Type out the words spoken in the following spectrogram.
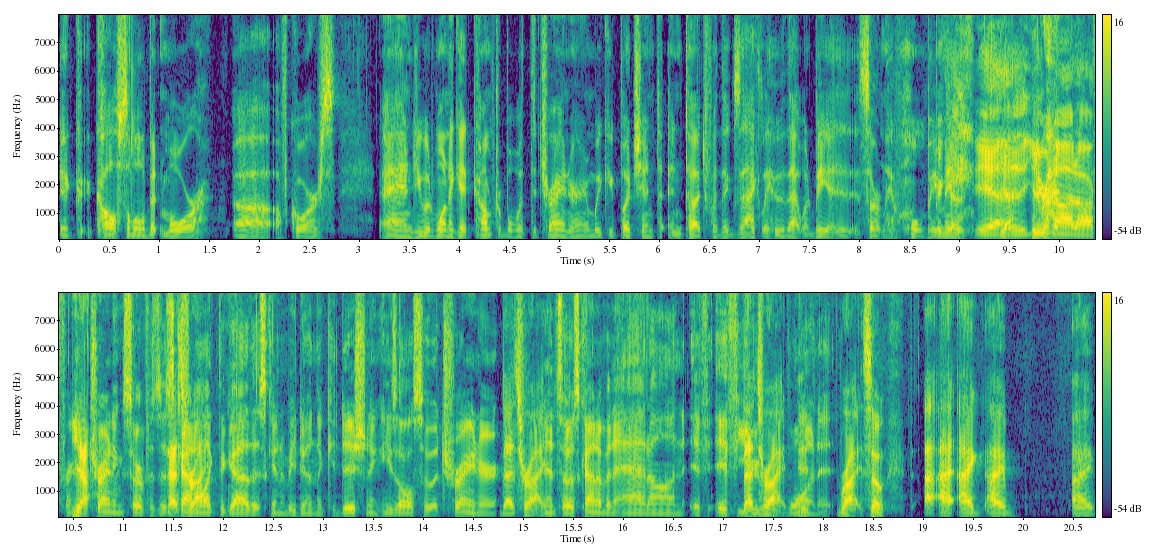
It, costs a little bit more, uh, of course, and you would want to get comfortable with the trainer, and we could put you in, t- in touch with exactly who that would be. It, it certainly won't be Because, me. yeah, uh, you're right. not offering Yeah. training surface. It's kind of right. like the guy that's going to be doing the conditioning. He's also a trainer. That's right. And so it's kind of an add-on if if you That's right. want it. Right. So I, I, I, I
